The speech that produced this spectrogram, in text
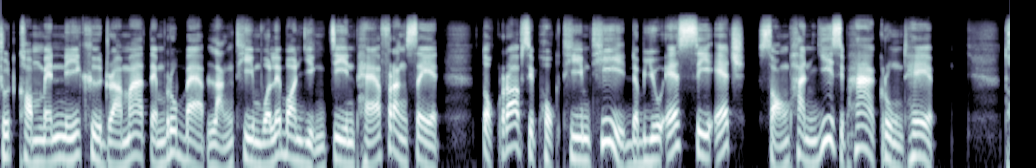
ชุดคอมเมนต์นี้คือดราม่าเต็มรูปแบบหลังทีมวอลเลย์บอลหญิงจีนแพ้ฝรั่งเศส ตกรอบ 16 ทีมที่ WSCH 2025 กรุงเทพ โท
